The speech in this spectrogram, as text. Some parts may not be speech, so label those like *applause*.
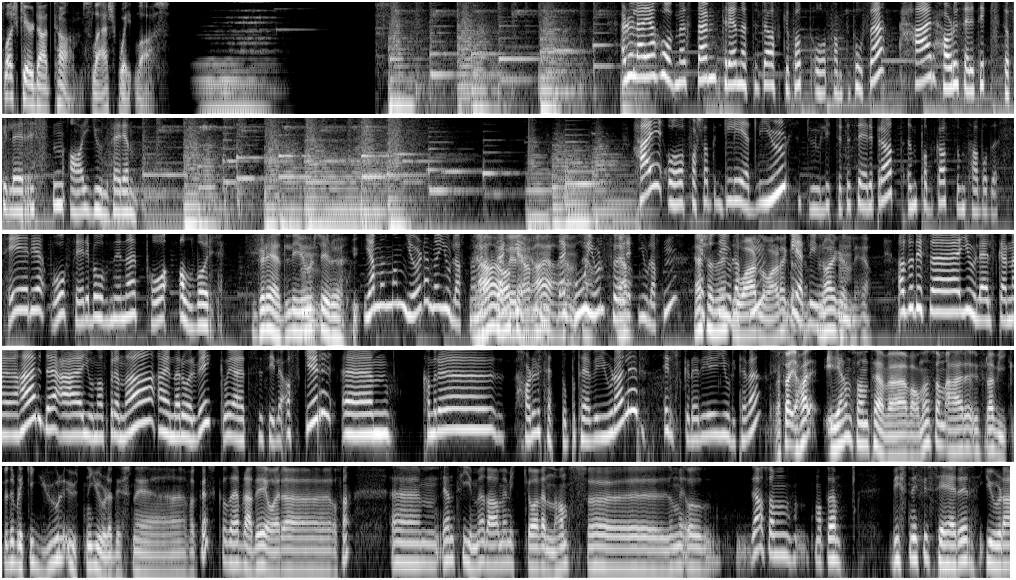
plushcare.com slash weight loss. Er du lei av Hovmesteren, Tre nøtter til Askepott og Tante Pose? Her har du serietips til å fylle resten av juleferien. Hei og fortsatt gledelig jul. Du lytter til Serieprat, en podkast som tar både serie- og feriebehovene dine på alvor. Gledelig jul, sier du. Ja, men man gjør det når julaften er Ja, ja, er. Ja, det er god jul før Ja. julaften. Jeg skjønner. Etter julaften, Nå er- nå er det gledelig. gledelig jul. Nå er det gledelig, ja. Altså disse juleelskerne her, det er Jonas Brenna, Einar Aarvik og jeg heter Cecilie Asker. Ehm, kan dere, har dere sett noe på TV i jula, eller? Elsker dere jule-TV? Vet du, Jeg har én sånn TV-vane som er ufravikelig. Det blir ikke jul uten jule-Disney, faktisk. Og det ble det i år uh, også. Uh, en time da med Mikke og vennene hans uh, som, og, ja, som på en måte Disneyfiserer jula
